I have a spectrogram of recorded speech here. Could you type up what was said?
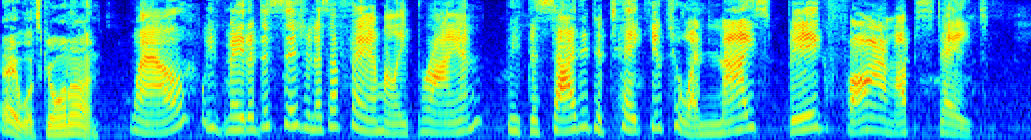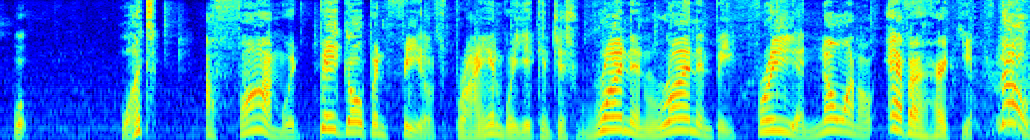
Hey, what's going on? Well, we've made a decision as a family, Brian. We've decided to take you to a nice big farm upstate. What? A farm with big open fields, Brian, where you can just run and run and be free and no one will ever hurt you. No!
